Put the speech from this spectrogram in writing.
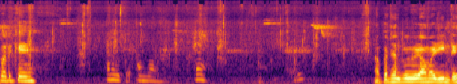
പതുക്കെ അപ്പൊ ചിലപ്പോ വീഴാൻ വഴിയുണ്ട്.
